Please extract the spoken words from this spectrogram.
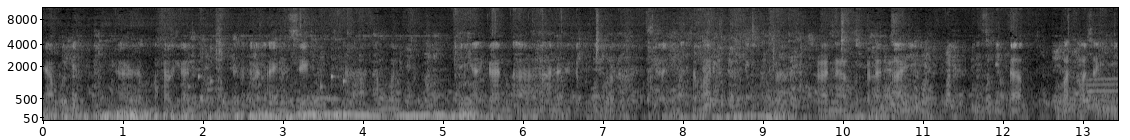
yang boleh uh, air bersih diingatkan uh, anda juga perlu berjimat cermat uh, kerana bekalan air di sekitar tempat kawasan ini.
